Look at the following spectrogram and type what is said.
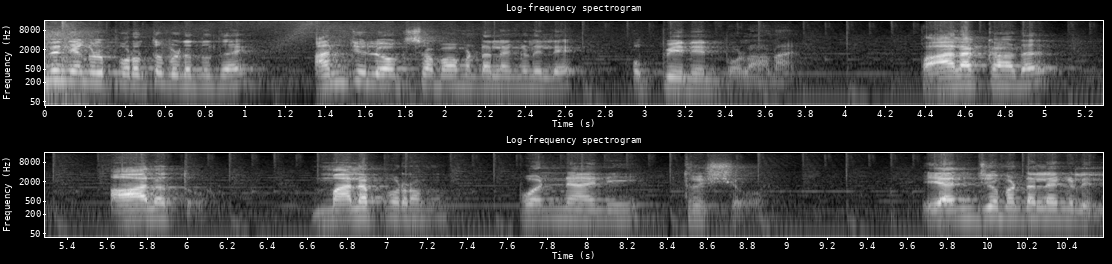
ഇന്ന് ഞങ്ങൾ പുറത്തുവിടുന്നത് അഞ്ച് ലോക്സഭാ മണ്ഡലങ്ങളിലെ ഒപ്പീനിയൻ പോളാണ്. പാലക്കാട് ആലത്തൂർ മലപ്പുറം പൊന്നാനി തൃശൂർ ഈ അഞ്ച് മണ്ഡലങ്ങളിൽ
